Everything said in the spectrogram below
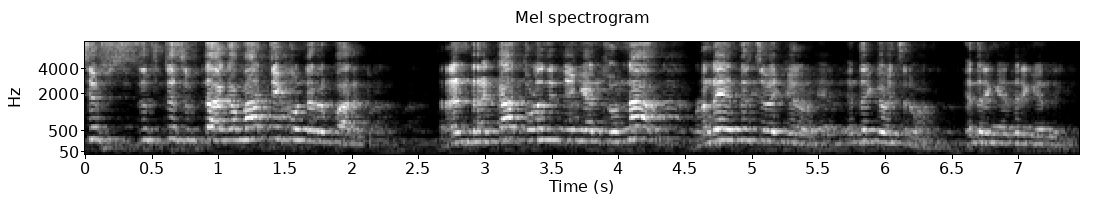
ஷிஃப்ட் ஷிஃப்டாக மாற்றி கொண்டிருப்பார்கள் ரெண்டு ரெக்கா தொழுதுட்டீங்கன்னு சொன்னா உடனே எந்திரிச்சு வைக்க எந்திரிக்க வச்சிருவாங்க. எந்திரிங்க எந்திரிங்க எந்திரிங்க.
